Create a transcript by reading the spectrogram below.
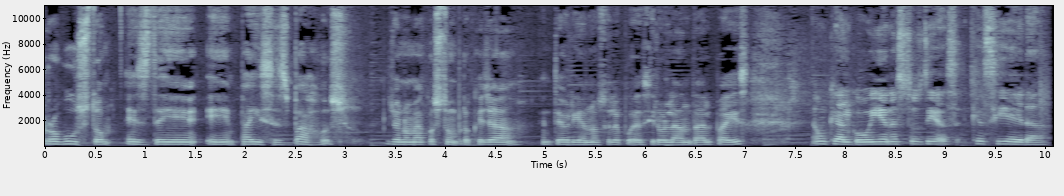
Robusto, es de eh, Países Bajos. Yo no me acostumbro que ya en teoría no se le puede decir Holanda al país, aunque algo vi en estos días que sí era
